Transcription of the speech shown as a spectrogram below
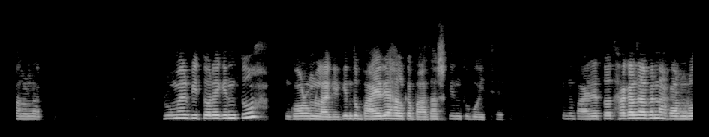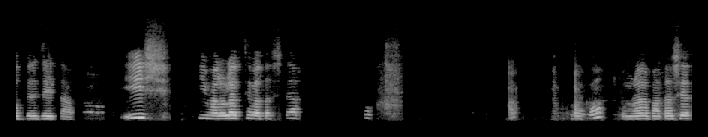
ভালো লাগছে রুমের ভিতরে কিন্তু গরম লাগে, কিন্তু বাইরে হালকা বাতাস কিন্তু বইছে। কিন্তু বাইরে তো থাকা যাবে না, কারণ রোদ্রের যেই তাপ। ইস, কি ভালো লাগছে বাতাসটা। দেখো, তোমরা বাতাসের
